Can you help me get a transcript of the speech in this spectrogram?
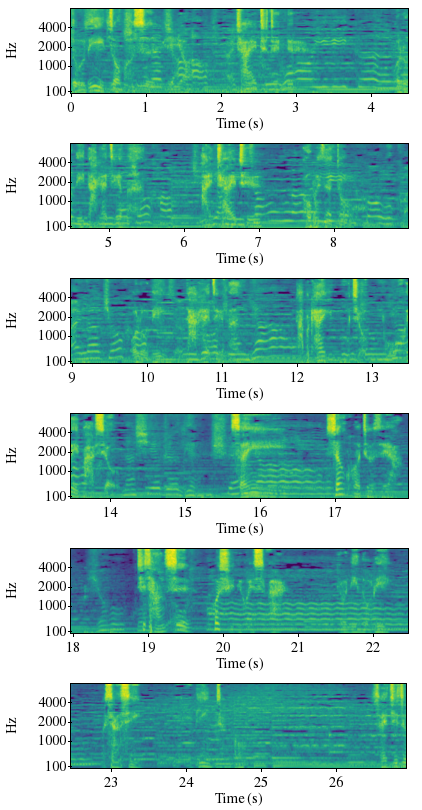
努力做某事可以用 try to do，我努力打开这个门，I try to。Open the door，我努力打开这个门，打不开我就不会罢休。所以生活就是这样，去尝试，或许你会失败，有你努力，我相信你一定成功。所以记住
